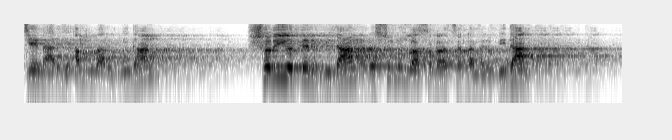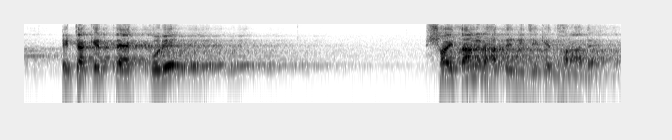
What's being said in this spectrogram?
যে নারী আল্লাহর বিধান, শরীয়তের বিধান রসুল্লাহ সাল্লাহ সাল্লামের বিধান, এটাকে ত্যাগ করে শয়তানের হাতে নিজেকে ধরা দেয়।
